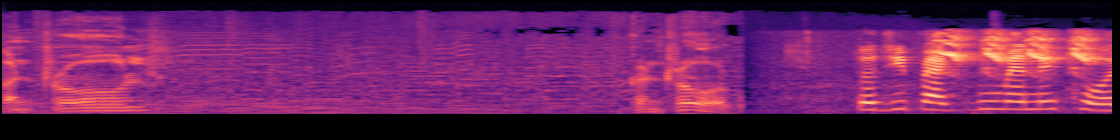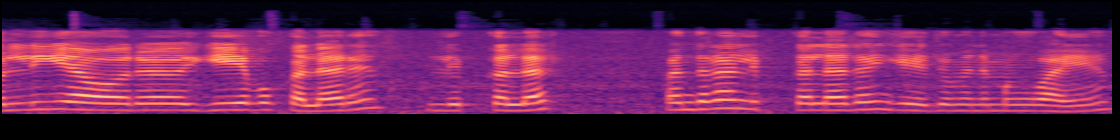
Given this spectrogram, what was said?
कंट्रोल कंट्रोल तो जी पैकिंग मैंने खोल ली है और ये वो कलर है लिप कलर पंद्रह लिप कलर हैं ये जो मैंने मंगवाए हैं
